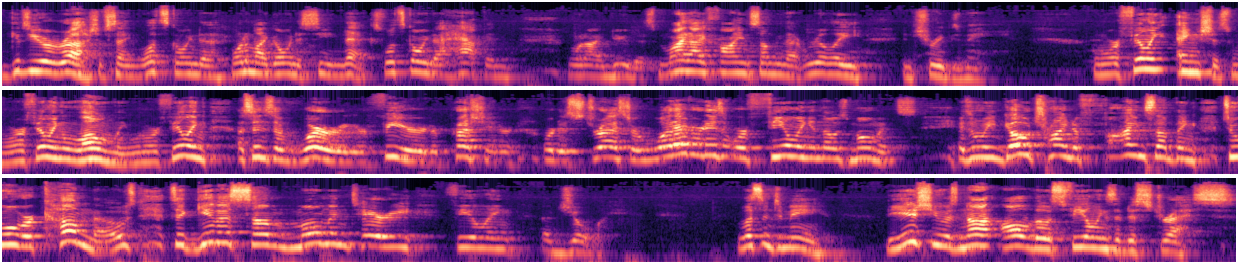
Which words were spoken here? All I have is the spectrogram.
It gives you a rush of saying, "What's going to? What am I going to see next? What's going to happen when I do this? Might I find something that really intrigues me?" When we're feeling anxious, when we're feeling lonely, when we're feeling a sense of worry or fear, or depression or, or distress or whatever it is that we're feeling in those moments, is when we go trying to find something to overcome those to give us some momentary feeling of joy. Listen to me. The issue is not all of those feelings of distress.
